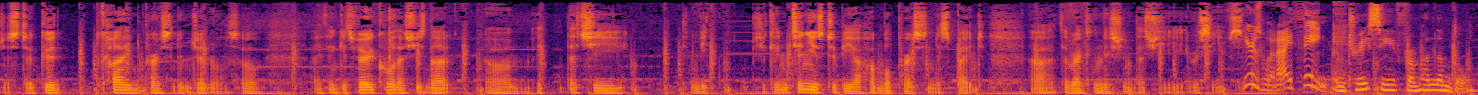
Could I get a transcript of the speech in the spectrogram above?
just a good, kind person in general. So I think it's very cool that she's not, um, it, that she can be, she continues to be a humble person despite uh, the recognition that she receives. Here's what I think. I'm Tracy from Hanamdong.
